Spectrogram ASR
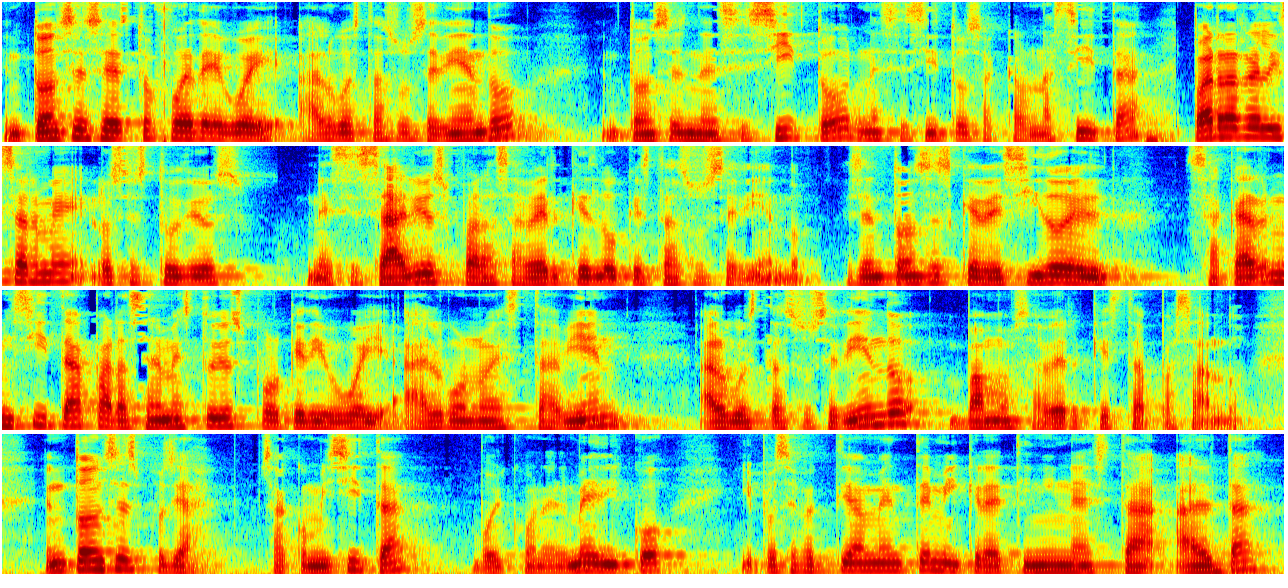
Entonces esto fue de, güey, algo está sucediendo, entonces necesito, necesito sacar una cita para realizarme los estudios necesarios para saber qué es lo que está sucediendo. Es entonces que decido el sacar mi cita para hacerme estudios porque digo, güey, algo no está bien algo está sucediendo, vamos a ver qué está pasando. Entonces, pues ya, saco mi cita, voy con el médico y pues efectivamente mi creatinina está alta,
